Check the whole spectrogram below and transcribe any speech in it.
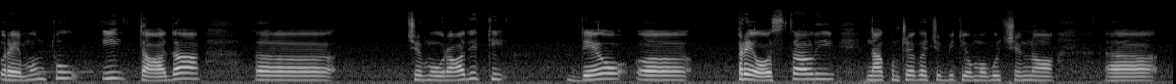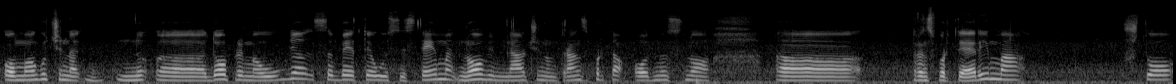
remontu i tada e, ćemo uraditi deo e, preostali, nakon čega će biti omogućeno e, omogućena doprema uglja sa BTU sistema novim načinom transporta, odnosno transporterima, što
